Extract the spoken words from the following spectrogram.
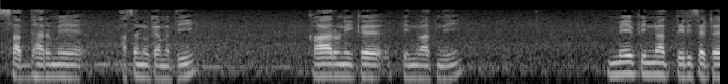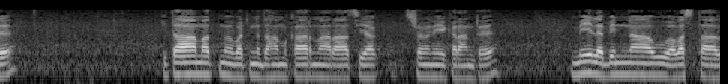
සද්ධර්මයේ අසනු කැමති කාරුණික පින්වත්නි මේ පින්වත් පිරිසට ඊ타ත්ම වටින දහම් කාරණා රාශියක් ශ්‍රවණය කරන්ට මේ ලැබෙන්නා වූ අවස්ථාව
